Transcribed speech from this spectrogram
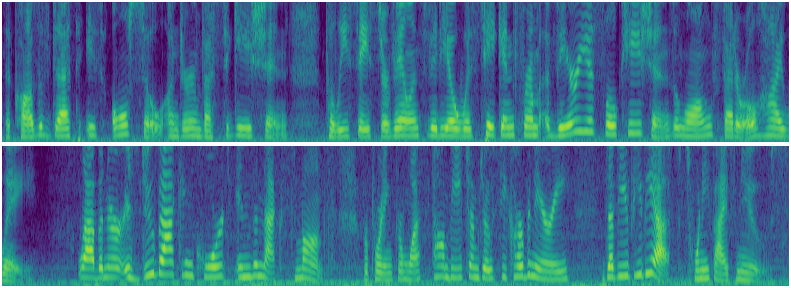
The cause of death is also under investigation. Police say surveillance video was taken from various locations along Federal Highway. Labiner is due back in court in the next month. Reporting from West Palm Beach, I'm Josie Carbonari, WPBF 25 News.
